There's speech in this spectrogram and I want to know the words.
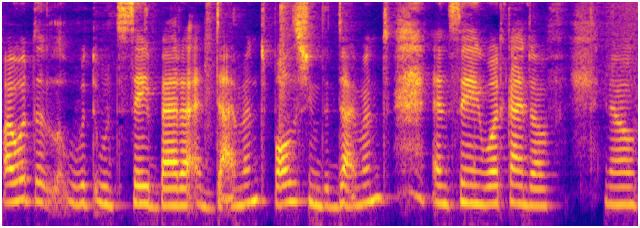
i would would, would say better a diamond polishing the diamond and seeing what kind of you know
